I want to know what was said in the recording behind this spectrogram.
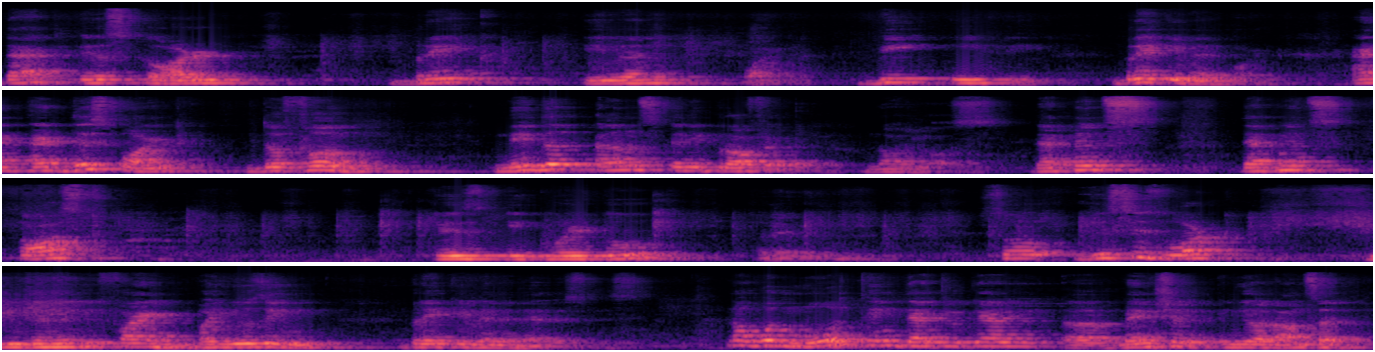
that is called break even point. BEP break even point. And at this point the firm neither earns any profit nor loss. That means that means cost is equal to revenue. So this is what we generally find by using break-even analysis. Now one more thing that you can uh, mention in your answer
